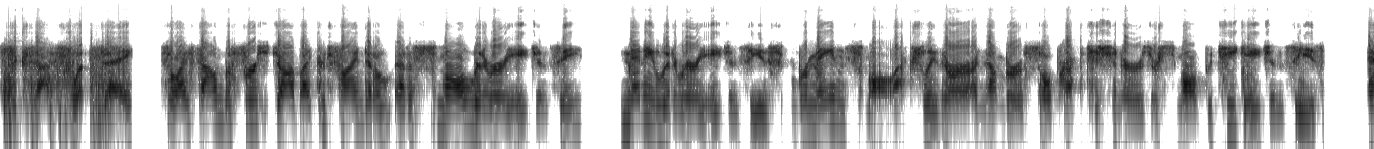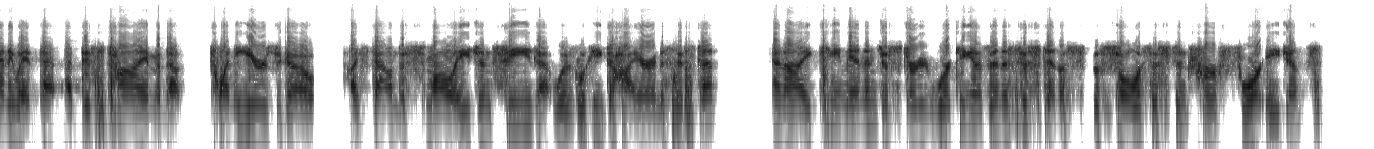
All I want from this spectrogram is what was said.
success, let's say. So I found the first job I could find at a, at a small literary agency. Many literary agencies remain small, actually. There are a number of sole practitioners or small boutique agencies. Anyway, that, at this time, about 20 years ago, I found a small agency that was looking to hire an assistant. And I came in and just started working as an assistant, the sole assistant for four agents.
